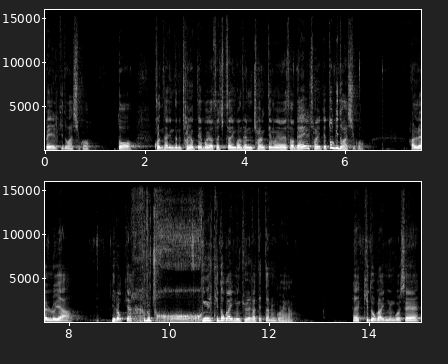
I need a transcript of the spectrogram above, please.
매일 기도하시고 또 권사님들은 저녁 때 모여서 집사님 권사님 저녁 때 모여서 매일 저녁 때 또 기도하시고 할렐루야 이렇게 하루 종일 기도가 있는 교회가 됐다는 거예요. 예, 기도가 있는 곳에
